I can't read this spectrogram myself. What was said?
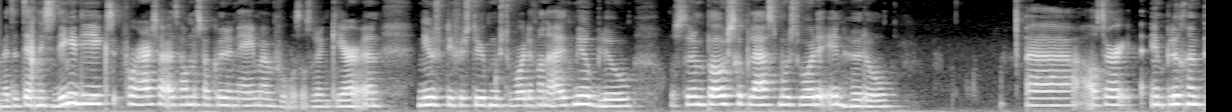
met de technische dingen die ik voor haar zou uit handen zou kunnen nemen. Bijvoorbeeld als er een keer een nieuwsbrief verstuurd moest worden vanuit Mailblue. Als er een post geplaatst moest worden in Huddle. Uh, als er in Plug and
